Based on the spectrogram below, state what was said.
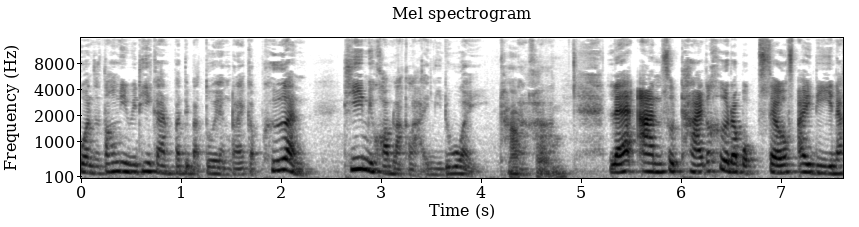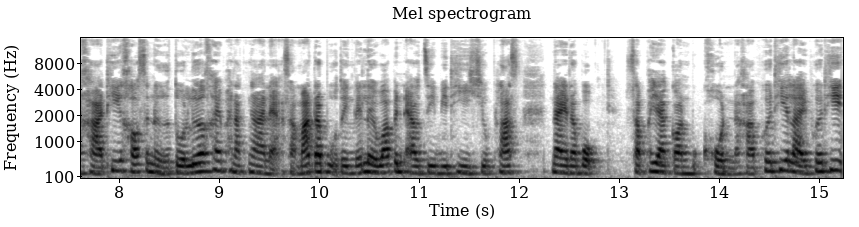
ควรจะต้องมีวิธีการปฏิบัติตัวอย่างไรกับเพื่อนที่มีความหลากหลายนี้ด้วยนะคะและอันสุดท้ายก็คือระบบ Self ID นะคะ ที่เขาเสนอตัวเลือกให้พนักงานเนี่ย สามารถระบุตัวเองได้เลยว่าเป็น LGBTQ+ ในระบบ ทรัพยากรบุคคลนะคะ เพื่อที่อะไรเพื่อที่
